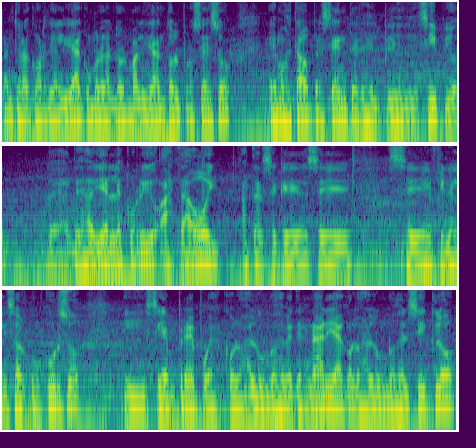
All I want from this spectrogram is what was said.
tanto la cordialidad como la normalidad en todo el proceso. Hemos estado presentes desde el principio desde ayer el escurrido hasta hoy, hasta que se, se finalizó el concurso y siempre pues con los alumnos de veterinaria, con los alumnos del ciclo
